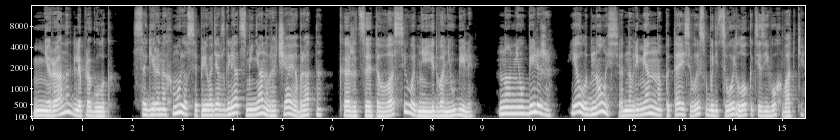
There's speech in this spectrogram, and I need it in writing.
«Не рано для прогулок?» Сагира нахмурился, переводя взгляд с меня на врача и обратно. Кажется, это вас сегодня едва не убили. Но не убили же. Я улыбнулась, одновременно пытаясь высвободить свой локоть из его хватки.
